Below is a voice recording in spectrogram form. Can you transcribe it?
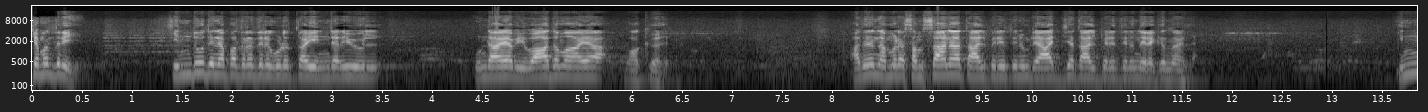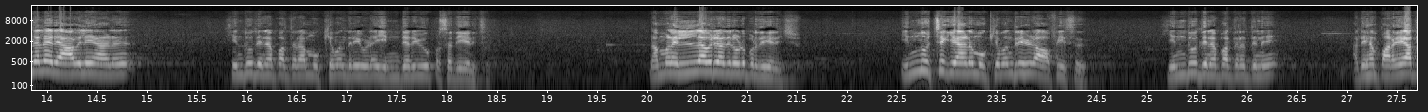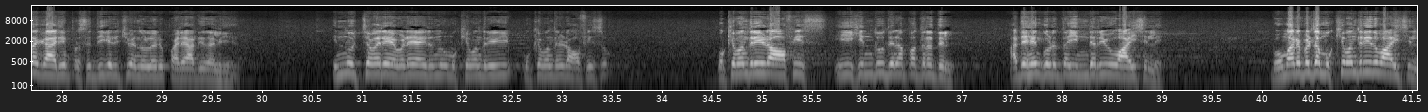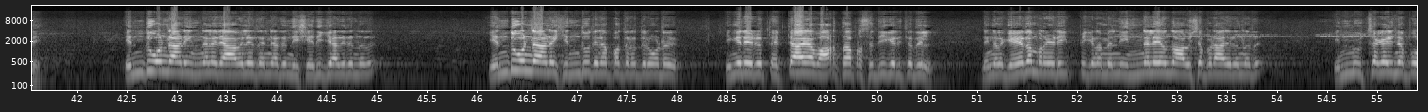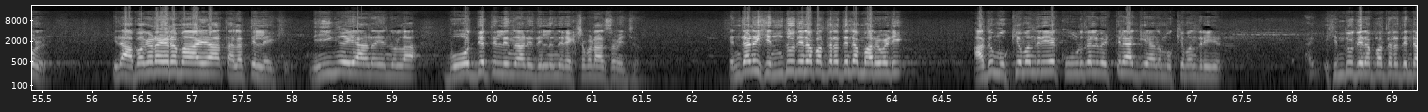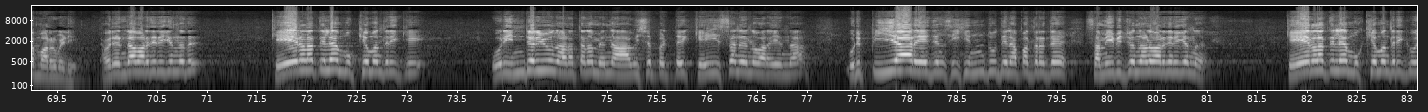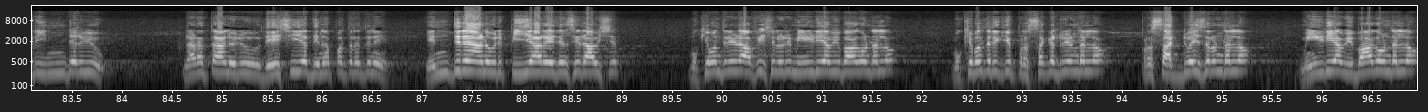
മുഖ്യമന്ത്രി ഹിന്ദു ദിനപത്രത്തിന് കൊടുത്ത ഇന്റർവ്യൂവിൽ ഉണ്ടായ വിവാദമായ വാക്കുകൾ. അത് നമ്മുടെ സംസ്ഥാന താല്പര്യത്തിനും രാജ്യ താല്പര്യത്തിനും നിരക്കുന്നതല്ല. ഇന്നലെ രാവിലെയാണ് ഹിന്ദു ദിനപത്രം മുഖ്യമന്ത്രിയുടെ ഇന്റർവ്യൂ പ്രസിദ്ധീകരിച്ചത്. നമ്മളെല്ലാവരും അതിനോട് പ്രതികരിച്ചു. ഇന്ന് ഉച്ചയ്ക്കാണ് മുഖ്യമന്ത്രിയുടെ ഓഫീസ്. ഹിന്ദു ദിനപത്രത്തിന് അദ്ദേഹം പറയാത്ത കാര്യം പ്രസിദ്ധീകരിച്ചു എന്നുള്ളൊരു പരാതി നൽകിയത്. ഇന്ന് ഉച്ചവരെ എവിടെയായിരുന്നു മുഖ്യമന്ത്രി മുഖ്യമന്ത്രിയുടെ ഓഫീസും? മുഖ്യമന്ത്രിയുടെ ഓഫീസ് ഈ ഹിന്ദു ദിനപത്രത്തിൽ അദ്ദേഹം കൊടുത്ത ഇന്റർവ്യൂ വായിച്ചില്ലേ? ബഹുമാനപ്പെട്ട മുഖ്യമന്ത്രി ഇത് വായിച്ചില്ലേ? എന്തുകൊണ്ടാണ് ഇന്നലെ രാവിലെ തന്നെ അത് നിഷേധിക്കാതിരുന്നത്? എന്തുകൊണ്ടാണ് ഹിന്ദു ദിനപത്രത്തിനോട് ഇങ്ങനെ ഒരു തെറ്റായ വാർത്ത പ്രസിദ്ധീകരിച്ചതിൽ നിങ്ങൾ ഖേദം പ്രകടിപ്പിക്കണമെന്ന് ഇന്നലെയൊന്നും ആവശ്യപ്പെടാതിരുന്നത്? ഇന്ന് ഉച്ച കഴിഞ്ഞപ്പോൾ ഇത് അപകടകരമായ തലത്തിലേക്ക് നീങ്ങുകയാണ് എന്നുള്ള ബോധ്യത്തിൽ നിന്നാണ് ഇതിൽ നിന്ന് രക്ഷപ്പെടാൻ ശ്രമിച്ചത്. എന്താണ് ഹിന്ദു ദിനപത്രത്തിന്റെ മറുപടി? അത് മുഖ്യമന്ത്രിയെ കൂടുതൽ വെട്ടിലാക്കിയാണ് മുഖ്യമന്ത്രി ഹിന്ദു ദിനപത്രത്തിന്റെ മറുപടി. അവരെന്താ പറഞ്ഞിരിക്കുന്നത്? കേരളത്തിലെ മുഖ്യമന്ത്രിക്ക് ഒരു ഇന്റർവ്യൂ നടത്തണം എന്ന് ആവശ്യപ്പെട്ട് കെയ്സൺ എന്ന് പറയുന്ന ഒരു പി ആർ ഏജൻസി ഹിന്ദു ദിനപത്രത്തെ സമീപിച്ചു എന്നാണ് പറഞ്ഞിരിക്കുന്നത്. കേരളത്തിലെ മുഖ്യമന്ത്രിക്ക് ഒരു ഇന്റർവ്യൂ നടത്താൻ ഒരു ദേശീയ ദിനപത്രത്തിന് എന്തിനാണ് ഒരു പി ആർ ഏജൻസിയുടെ ആവശ്യം? മുഖ്യമന്ത്രിയുടെ ഓഫീസിൽ ഒരു മീഡിയ വിഭാഗം ഉണ്ടല്ലോ. മുഖ്യമന്ത്രിക്ക് പ്രസ് സെക്രട്ടറി ഉണ്ടല്ലോ. പ്രസ് അഡ്വൈസർ ഉണ്ടല്ലോ. മീഡിയ വിഭാഗം ഉണ്ടല്ലോ.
